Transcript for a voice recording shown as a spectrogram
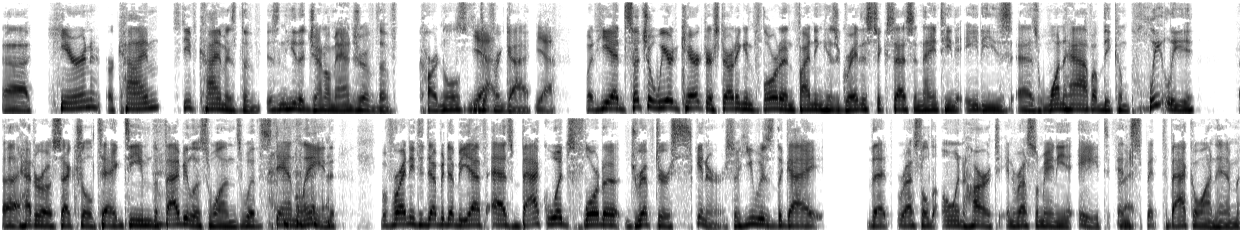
uh, Kieran or Kime. Steve Keim is the isn't he the general manager of the Cardinals? Yeah. Different guy. Yeah. But he had such a weird character starting in Florida and finding his greatest success in 1980s as one half of the completely uh, heterosexual tag team, the Fabulous Ones, with Stan Lane, before heading to WWF as backwoods Florida drifter Skinner. So he was the guy that wrestled Owen Hart in WrestleMania 8 and Right. spit tobacco on him.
